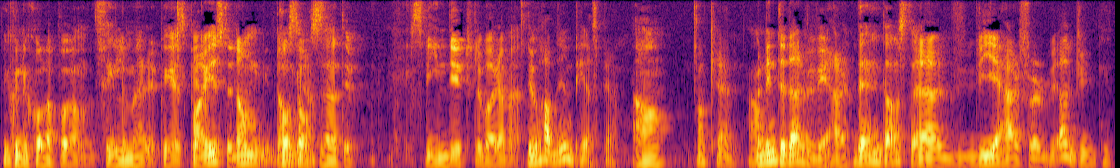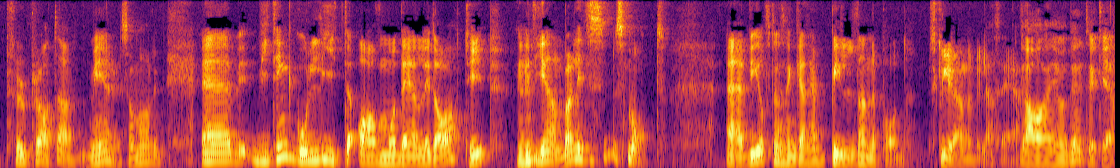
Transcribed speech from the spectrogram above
Du kunde kolla på filmer i PSP. Ja, just det. De, de, Kostade också så här typ svindyrt till att börja med. Du hade ju en PSP. Ja, Okej. Men det är inte därför vi är här. det är inte alls det. Eh, vi är här för, ja, för att prata mer som vanligt. Eh, vi, vi tänker gå lite av modell idag, typ. Lite grann, bara lite smått. Eh, vi är oftast en ganska bildande podd, skulle jag ändå vilja säga. Ja, jo det tycker jag.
